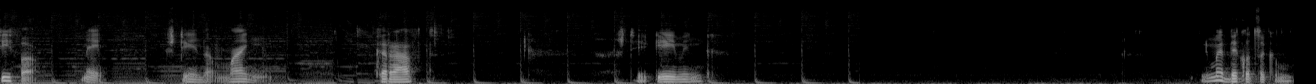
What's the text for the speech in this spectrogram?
FIFA. Не, ще е на Minecraft. Ще е гейминг. Има е бек отсъкам.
